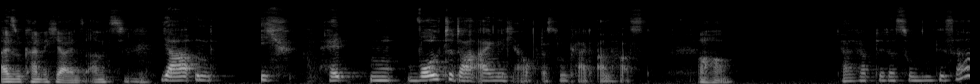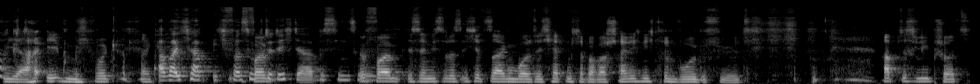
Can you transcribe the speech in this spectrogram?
Also kann ich ja eins anziehen. Ja, und ich hätt, m- wollte da eigentlich auch, dass du ein Kleid anhast. Aha. Ja, ich habe dir das so nie gesagt. Ja, eben, ich wollte gerade sagen. Aber ich habe, ich versuchte allem- dich da ein bisschen so. Vor allem ist ja nicht so, dass ich jetzt sagen wollte, ich hätte mich aber wahrscheinlich nicht drin wohlgefühlt. Habt es lieb, Schatz.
